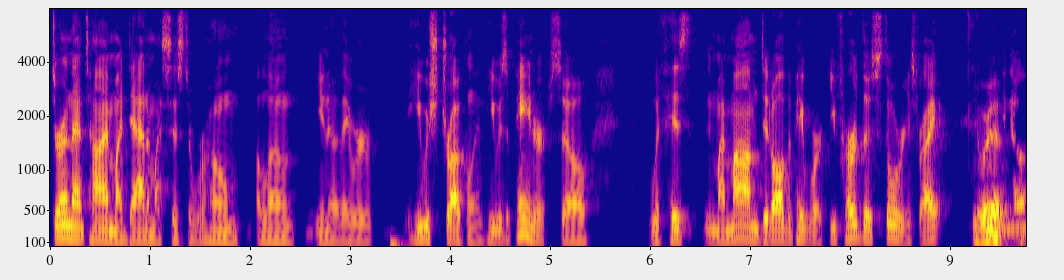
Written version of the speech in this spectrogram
during that time my dad and my sister were home alone you know they were he was struggling he was a painter so with his my mom did all the paperwork you've heard those stories right Oh, yeah. You know,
